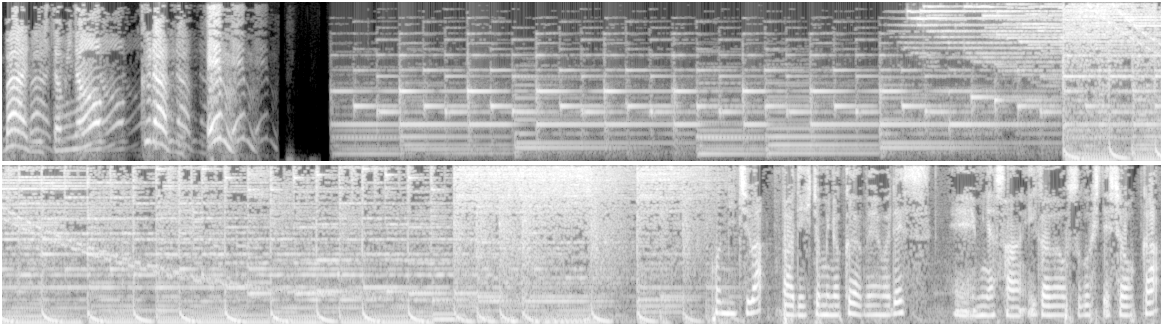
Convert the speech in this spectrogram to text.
バーディー瞳のクラブ M! こんにちは、バーディー瞳のクラブ M です。えー皆さんいかがお過ごしでしょうか、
